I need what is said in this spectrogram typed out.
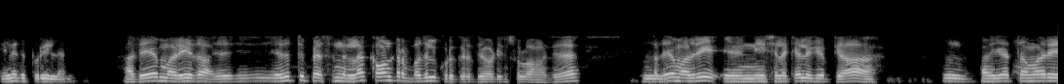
என்னது புரியல. அதே மாதிரி தான் எதிர்த்து பேசுறது இல்ல. கவுண்டர் பதில் கொடுக்கறது அப்படின்னு சொல்லுவாங்க ம். அதே மாதிரி நீ சில கேள்வி கேட்பியா ம். அதுக்கு ஏத்த மாதிரி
